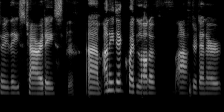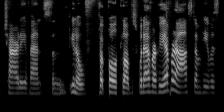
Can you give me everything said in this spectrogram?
to these charities. Um, and he did quite a lot of after dinner charity events and you know football clubs whatever whoever asked him he was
